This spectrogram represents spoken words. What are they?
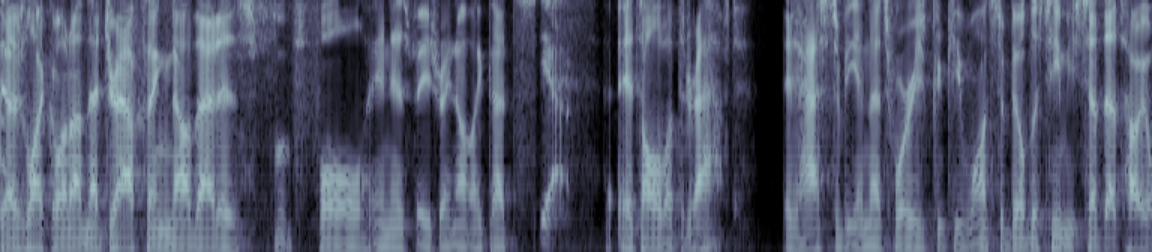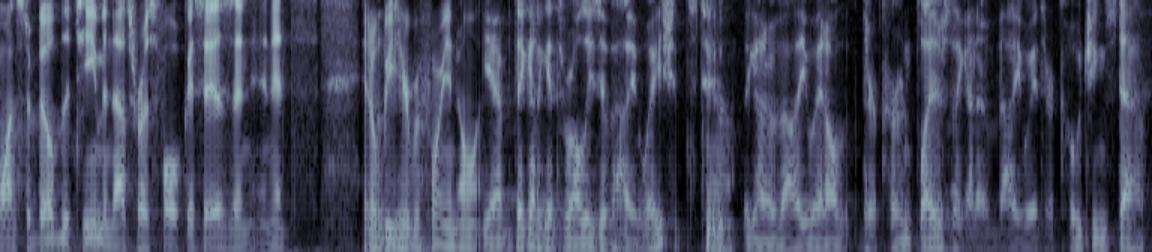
Yeah, there's a lot going on. That draft thing now that is f- full in his face right now. Like that's yeah. it's all about the draft. It has to be, and that's where he's he wants to build this team. He said that's how he wants to build the team, and that's where his focus is. And and it's it'll be here before you know it. Yeah, but they got to get through all these evaluations too. Yeah. They got to evaluate all their current players. They got to evaluate their coaching staff.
